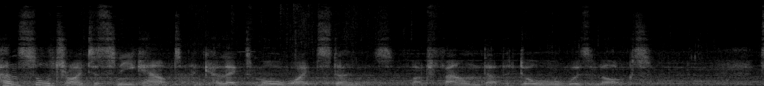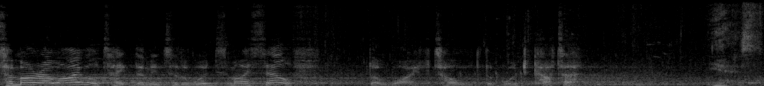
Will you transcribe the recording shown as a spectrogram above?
Hansel tried to sneak out and collect more white stones, but found that the door was locked. Tomorrow I will take them into the woods myself, the wife told the woodcutter. Yes.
